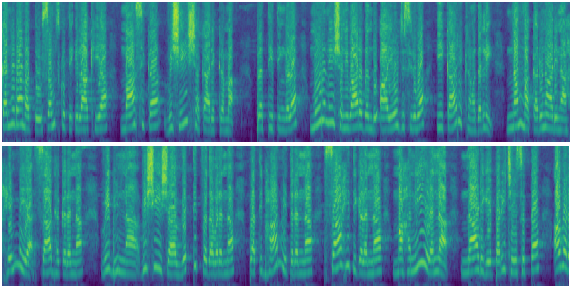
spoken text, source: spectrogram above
ಕನ್ನಡ ಮತ್ತು ಸಂಸ್ಕೃತಿ ಇಲಾಖೆಯ ಮಾಸಿಕ ವಿಶೇಷ ಕಾರ್ಯಕ್ರಮ ಪ್ರತಿ ತಿಂಗಳ ಮೂರನೇ ಶನಿವಾರದಂದು ಆಯೋಜಿಸಿರುವ ಈ ಕಾರ್ಯಕ್ರಮದಲ್ಲಿ ನಮ್ಮ ಕರುನಾಡಿನ ಹೆಮ್ಮೆಯ ಸಾಧಕರನ್ನ, ವಿಭಿನ್ನ ವಿಶೇಷ ವ್ಯಕ್ತಿತ್ವದವರನ್ನ, ಪ್ರತಿಭಾನ್ವಿತರನ್ನ, ಸಾಹಿತಿಗಳನ್ನ, ಮಹನೀಯರನ್ನ ನಾಡಿಗೆ ಪರಿಚಯಿಸುತ್ತಾ ಅವರ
